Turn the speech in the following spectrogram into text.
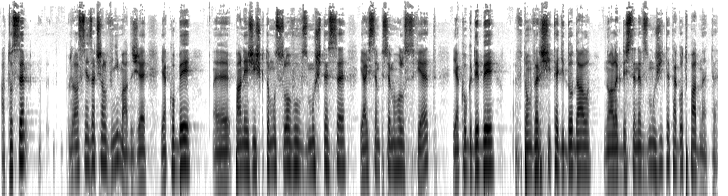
A to jsem vlastně začal vnímat, že jakoby Eh, Pán Ježíš k tomu slovu vzmužte se, já jsem přemohl svět, jako kdyby v tom verši teď dodal, no ale když se nevzmužíte, tak odpadnete.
